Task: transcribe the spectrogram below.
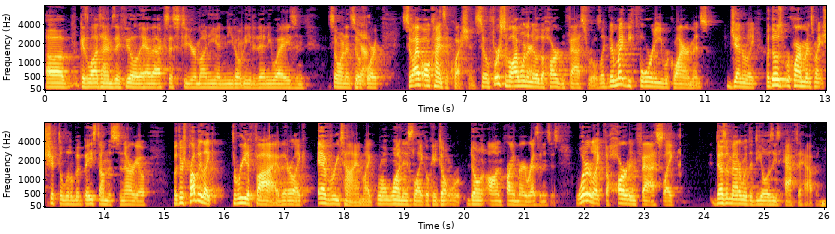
uh, because a lot of times they feel they have access to your money and you don't need it anyways and so on and so Yeah. forth. So i have all kinds of questions. So first of all i want to know the hard and fast rules. Like there might be 40 requirements generally but those requirements might shift a little bit based on the scenario. But there's probably like three to five that are like every time like well, one is like okay don't don't on primary residences. What are like the hard and fast like doesn't matter what the deal is these have to happen?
